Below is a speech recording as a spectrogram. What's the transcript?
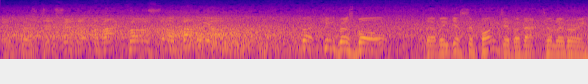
In position at the back post of Aubameyang. But keeper's ball. They'll be disappointed with that delivery.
